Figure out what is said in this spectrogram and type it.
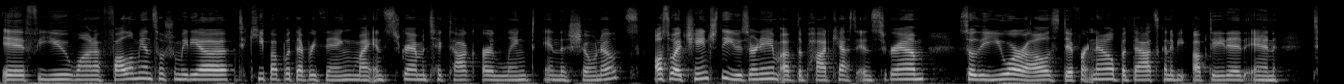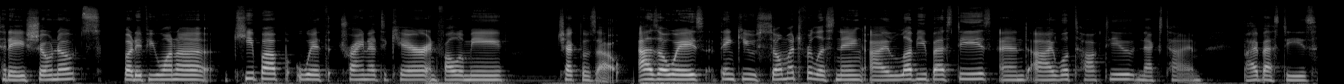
If you want to follow me on social media to keep up with everything, my Instagram and TikTok are linked in the show notes. Also, I changed the username of the podcast Instagram, so the URL is different now, but that's going to be updated in today's show notes. But if you want to keep up with Trying Not to Care and follow me, check those out. As always, thank you so much for listening. I love you, besties, and I will talk to you next time. Bye, besties.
